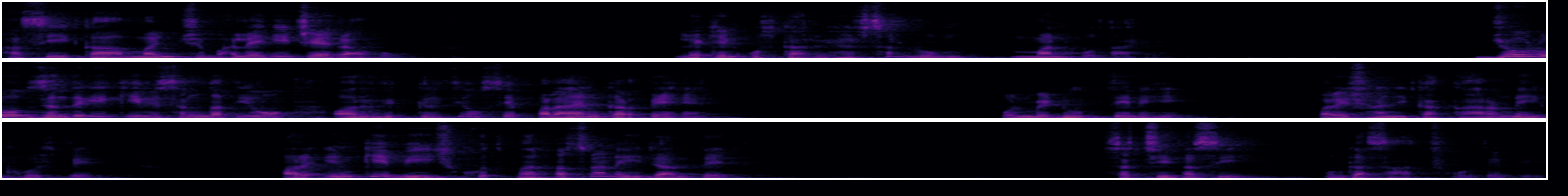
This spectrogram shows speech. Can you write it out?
हँसी का मंच भले ही चेहरा हो, लेकिन उसका रिहर्सल रूम मन होता है। जो लोग ज़िंदगी की विसंगतियों और विकृतियों से पलायन करते हैं, उनमें डूबते नहीं। परेशानी का कारण नहीं खोजते और इनके बीच खुद पर हंसना नहीं जानते। सच्ची हँसी उनका साथ छोड़ देती है।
